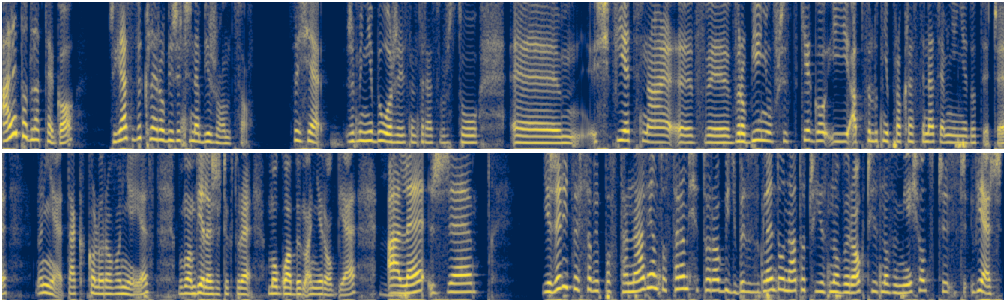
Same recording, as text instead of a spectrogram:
ale to dlatego, że ja zwykle robię rzeczy na bieżąco. W sensie, żeby nie było, że jestem teraz po prostu em, świetna e, w, w robieniu wszystkiego i absolutnie prokrastynacja mnie nie dotyczy. No nie, tak kolorowo nie jest, bo mam wiele rzeczy, które mogłabym, a nie robię, ale że jeżeli coś sobie postanawiam, to staram się to robić bez względu na to, czy jest nowy rok, czy jest nowy miesiąc, czy, czy wiesz,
